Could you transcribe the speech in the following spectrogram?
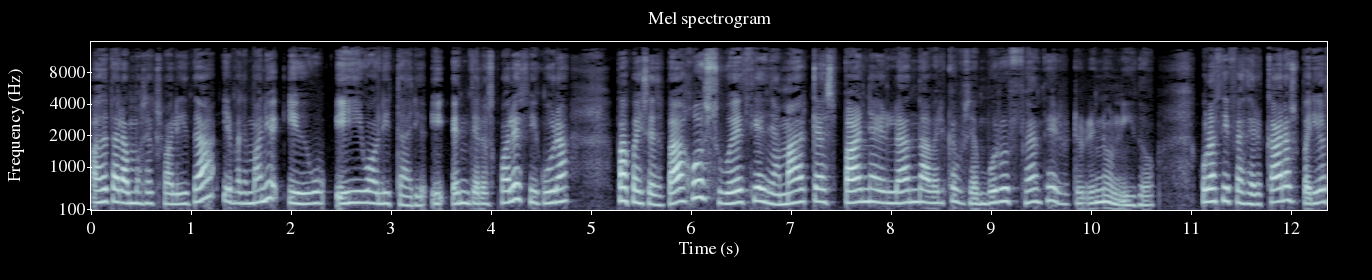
acepta la homosexualidad y el matrimonio igualitario, entre los cuales figura Países Bajos, Suecia, Dinamarca, España, Irlanda, Bélgica, Luxemburgo, Francia y Reino Unido, con una cifra cercana superior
